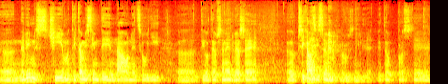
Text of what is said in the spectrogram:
Eh, nevím s čím, teďka myslím ty náhodné, co vidí eh, ty otevřené dveře, eh, přichází sem různí lidé. Je to prostě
